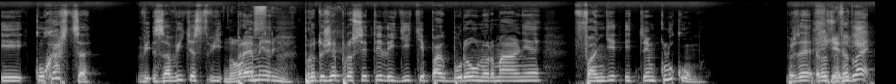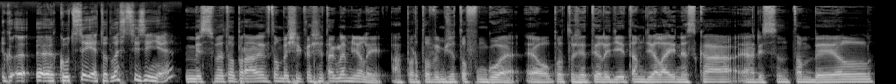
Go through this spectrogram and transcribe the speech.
i kuchařce za vítězství no, prémie, protože prostě ty lidi ti pak budou normálně fandit i těm klukům. Protože, je tohle, eh, kluci, je tohle v cizině? My jsme to právě v tom Bešiktaši takhle měli a proto vím, že to funguje, jo, protože ty lidi tam dělají dneska, já když jsem tam byl,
